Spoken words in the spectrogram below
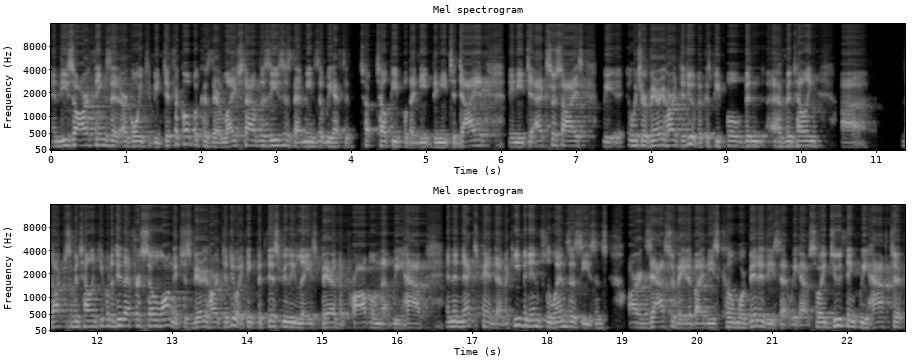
and these are things that are going to be difficult because they're lifestyle diseases. That means that we have to t- tell people that need they need to diet, they need to exercise, we, which are very hard to do because people been have been telling. Uh, doctors have been telling people to do that for so long. It's just very hard to do. I think, but this really lays bare the problem that we have. And the next pandemic, even influenza seasons, are exacerbated by these comorbidities that we have. So I do think we have to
